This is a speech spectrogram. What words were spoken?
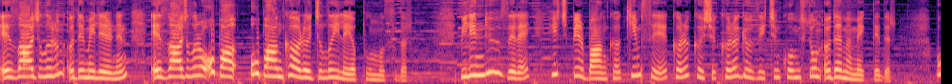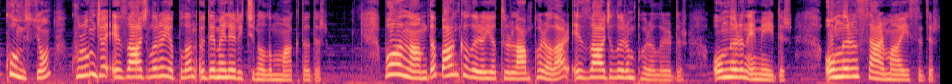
eczacıların ödemelerinin eczacılara o, ba o banka aracılığıyla yapılmasıdır. Bilindiği üzere hiçbir banka kimseye kara kaşı kara gözü için komisyon ödememektedir. Bu komisyon kurumca eczacılara yapılan ödemeler için alınmaktadır. Bu anlamda bankalara yatırılan paralar eczacıların paralarıdır. Onların emeğidir. Onların sermayesidir.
